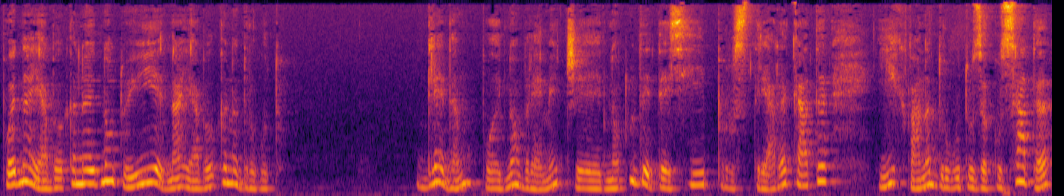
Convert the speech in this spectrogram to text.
По една ябълка на едното и една ябълка на другото. Гледам по едно време, че едното дете си простря ръката и хвана другото за косата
